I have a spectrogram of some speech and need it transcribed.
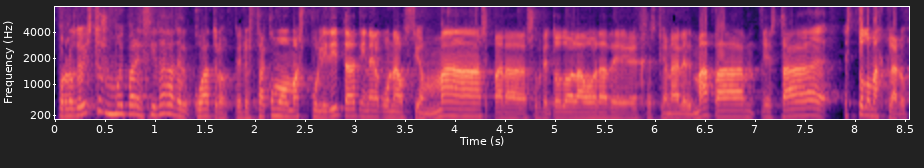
Por lo que he visto es muy parecida a la del 4, pero está como más pulidita, tiene alguna opción más para, sobre todo a la hora de gestionar el mapa. Está, es todo más claro.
